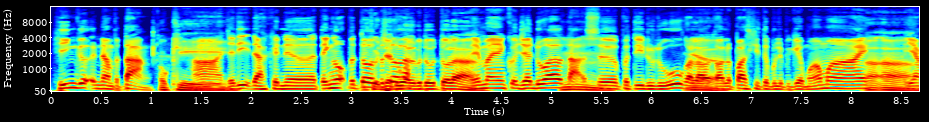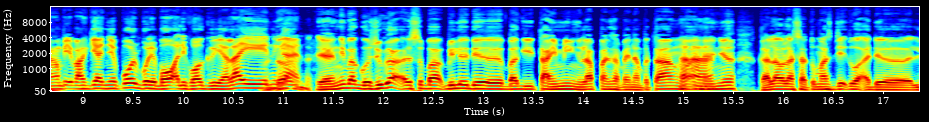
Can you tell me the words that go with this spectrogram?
hingga 6 petang. Okey. Ha, jadi dah kena tengok betul ikut betul jadual lah. betul-betul lah Memang yang ikut jadual hmm. tak seperti dulu Kalau Ya. tahun lepas kita boleh pergi ramai Ha, ha. Yang ambil bahagiannya pun boleh bawa ahli keluarga yang lain Betul. kan Yang ni bagus juga sebab bila dia bagi timing 8 sampai 6 petang Ha-ha. maknanya kalaulah satu masjid tu ada 50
